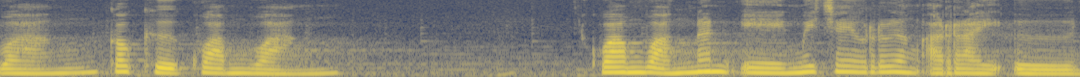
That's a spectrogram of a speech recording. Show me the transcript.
หวังก็คือความหวัง ความหวังนั่นเองไม่ใช่เรื่องอะไรอื่น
